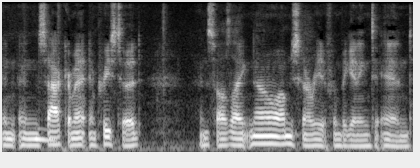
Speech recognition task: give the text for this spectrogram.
and and sacrament and priesthood, and so I was like, no, I'm just gonna read it from beginning to end.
